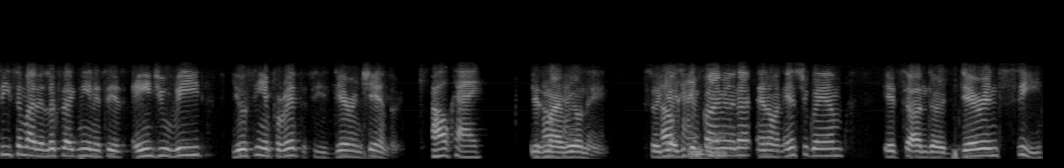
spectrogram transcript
see somebody that looks like me and it says Angel Reed, you'll see in parentheses Darrin Chandler Okay. is my real name. So yeah, you can find me on that, and on Instagram, it's under Darrin C.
